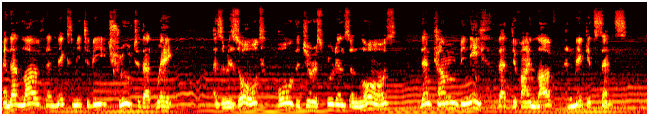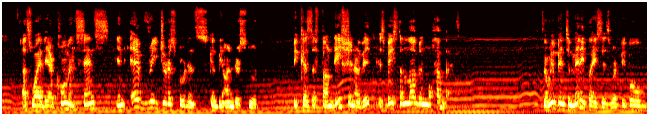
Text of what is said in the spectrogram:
and that love then makes me to be true to that way. As a result all the jurisprudence and laws then come beneath that divine love and make it sense. That's why they are common sense in every jurisprudence can be understood because the foundation of it is based on love and muhabbat. So we've been to many places where people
